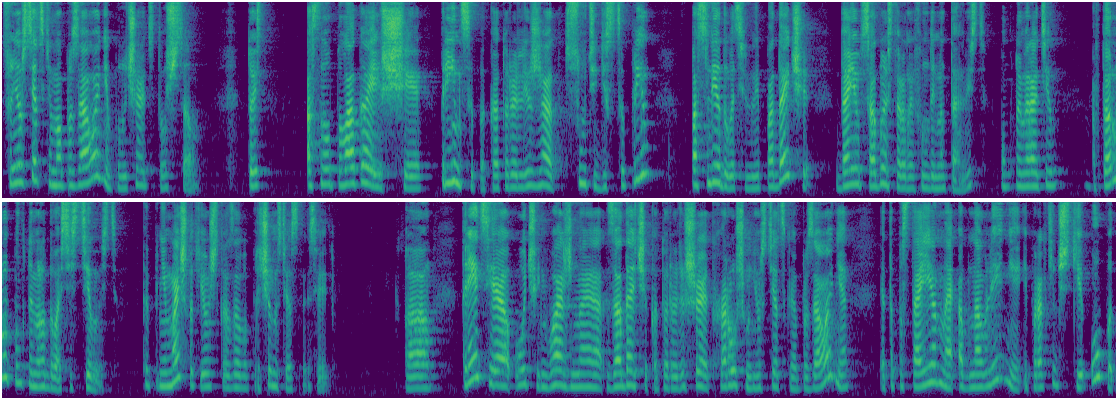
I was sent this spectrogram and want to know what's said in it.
с университетским образованием получается то же самое. То есть основополагающие принципы, которые лежат в сути дисциплин, последовательной подачи дают, с одной стороны, фундаментальность, пункт номер один, а второй пункт номер два – системность. Ты понимаешь, как я уже сказала, причинно-следственная связь. А, третья очень важная задача, которую решает хорошее университетское образование, это постоянное обновление и практический опыт,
